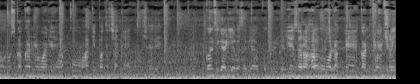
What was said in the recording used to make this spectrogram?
और उसका करने वाले आपको आगे पता चल जाएगा। चले। कौन सी गाड़ी है? बस अभी आपको थोड़ी ये ज़रा हम वो लगते हैं कॉन्फिडेंशियल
